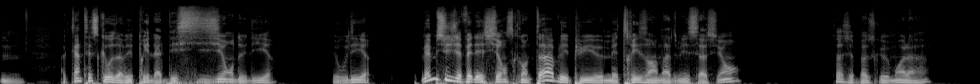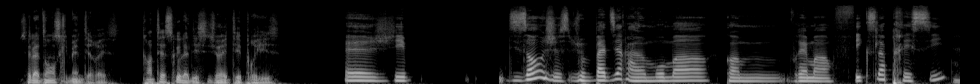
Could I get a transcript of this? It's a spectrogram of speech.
Hmm. Quand est-ce que vous avez pris la décision de dire, de vous dire, même si j'ai fait des sciences comptables et puis maîtrise en administration, ça c'est parce que moi là, c'est la danse qui m'intéresse. Quand est-ce que la décision a été prise? Euh, j'ai, disons, je ne veux pas dire à un moment comme vraiment fixe, là, précis, Mhm.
